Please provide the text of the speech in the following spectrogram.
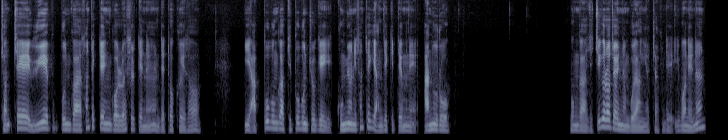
전체 위에 부분과 선택된 걸로 했을 때는 네트워크에서 이 앞부분과 뒷부분 쪽에 이 공면이 선택이 안 됐기 때문에 안으로 뭔가 이제 찌그러져 있는 모양이었죠. 근데 이번에는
